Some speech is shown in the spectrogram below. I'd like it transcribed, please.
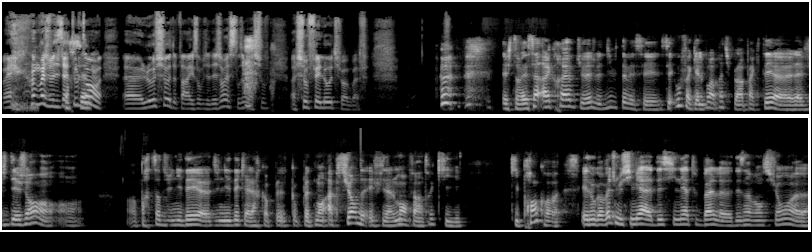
Ouais, moi, je me dis ça tout le temps. Euh, l'eau chaude, par exemple. Il y a des gens, ils se sont dit, on va chauffer l'eau, tu vois, bref. Et je trouvais ça incroyable, tu vois. Je me dis, putain, mais c'est c'est ouf à quel point après tu peux impacter euh, la vie des gens en, en, en partir d'une idée euh, d'une idée qui a l'air complè- complètement absurde et finalement en faire un truc qui qui prend quoi. Et donc en fait, je me suis mis à dessiner à toute balle euh, des inventions. euh.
